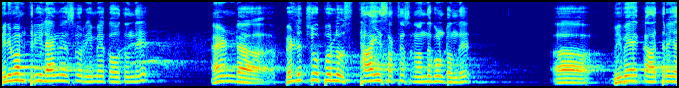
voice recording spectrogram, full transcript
మినిమం త్రీ లాంగ్వేజ్లో రీమేక్ అవుతుంది. అండ్ పెళ్ళి చూపులు స్థాయి సక్సెస్ అందుకుంటుంది. వివేక్ ఆత్రేయ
